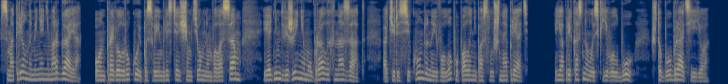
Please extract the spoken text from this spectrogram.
смотрел на меня не моргая. Он провел рукой по своим блестящим темным волосам и одним движением убрал их назад — а через секунду на его лоб упала непослушная прядь. Я прикоснулась к его лбу, чтобы убрать ее,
